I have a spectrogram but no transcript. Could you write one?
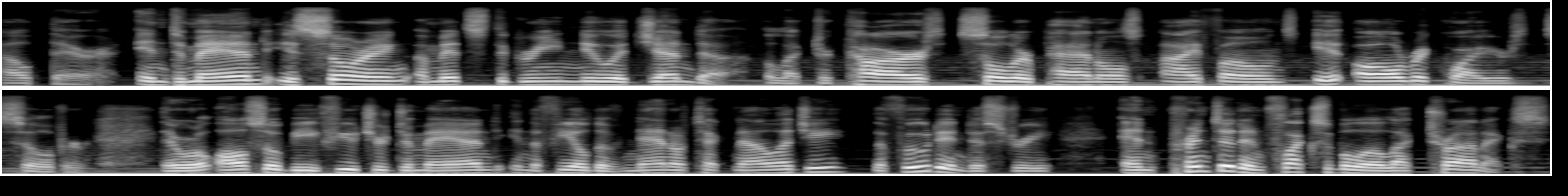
out there, and demand is soaring amidst the Green New Agenda. Electric cars, solar panels, iPhones, it all requires silver. There will also be future demand in the field of nanotechnology, the food industry, and printed and flexible electronics.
